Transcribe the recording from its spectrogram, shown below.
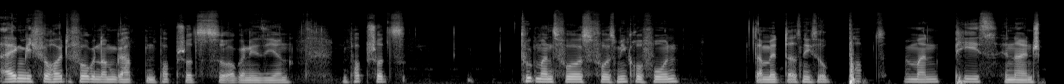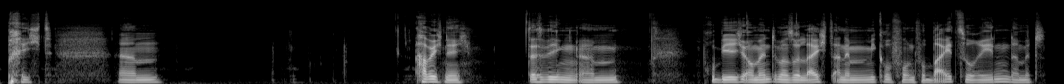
eigentlich für heute vorgenommen gehabt, einen Popschutz zu organisieren. Ein Popschutz tut man es vors, vors Mikrofon, damit das nicht so poppt, wenn man Ps hineinspricht. Ähm, Habe ich nicht. Deswegen ähm, probiere ich im Moment immer so leicht an dem Mikrofon vorbeizureden, damit,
